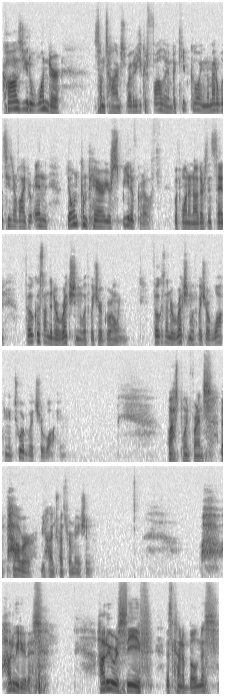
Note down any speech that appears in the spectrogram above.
cause you to wonder sometimes whether you could follow Him. But keep going. No matter what season of life you're in, don't compare your speed of growth with one another's. Instead, focus on the direction with which you're growing. Focus on the direction with which you're walking and toward which you're walking. Last point, friends the power behind transformation. How do we do this? How do we receive this kind of boldness?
